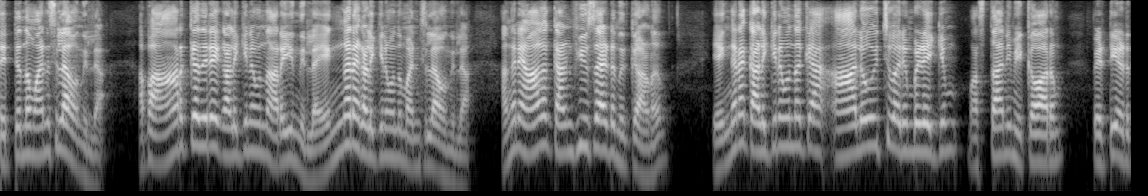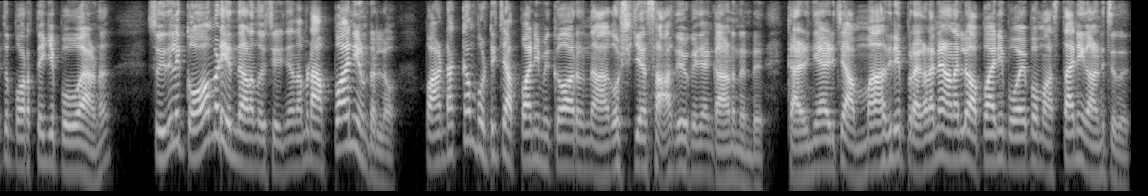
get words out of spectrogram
തെറ്റെന്ന് മനസ്സിലാവുന്നില്ല. അപ്പോൾ ആർക്കെതിരെ കളിക്കണമെന്ന് അറിയുന്നില്ല. എങ്ങനെ കളിക്കണമെന്ന് മനസ്സിലാവുന്നില്ല. അങ്ങനെ ആകെ കൺഫ്യൂസ് ആയിട്ട് നിൽക്കുകയാണ്. എങ്ങനെ കളിക്കണമെന്നൊക്കെ ആലോചിച്ച് വരുമ്പോഴേക്കും മസ്താനി മിക്കവാറും പെട്ടിയെടുത്ത് പുറത്തേക്ക് പോവുകയാണ്. സോ ഇതിൽ കോമഡി എന്താണെന്ന് വെച്ച് കഴിഞ്ഞാൽ നമ്മുടെ അപ്പാനി ഉണ്ടല്ലോ. പടക്കം പൊട്ടിച്ച് അപ്പാനി മിക്കവാറും ഒന്ന് ആഘോഷിക്കാൻ സാധ്യതയൊക്കെ ഞാൻ കാണുന്നുണ്ട്. കഴിഞ്ഞ ആഴ്ച അമ്മാതിരി പ്രകടനമാണല്ലോ അപ്പാനി പോയപ്പോൾ മസ്താനി കാണിച്ചത്.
